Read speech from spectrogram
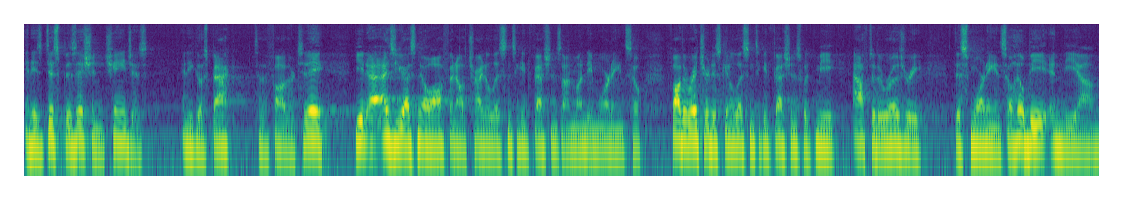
and his disposition changes, and he goes back to the Father. Today, you know, as you guys know, often I'll try to listen to confessions on Monday morning, and so Father Richard is going to listen to confessions with me after the rosary this morning, and so he'll be in the um,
